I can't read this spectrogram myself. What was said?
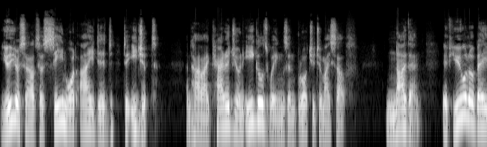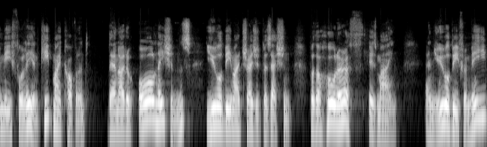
You yourselves have seen what I did to Egypt, and how I carried you on eagle's wings and brought you to myself. Now then, if you will obey me fully and keep my covenant, then out of all nations you will be my treasured possession, for the whole earth is mine and you will be for me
